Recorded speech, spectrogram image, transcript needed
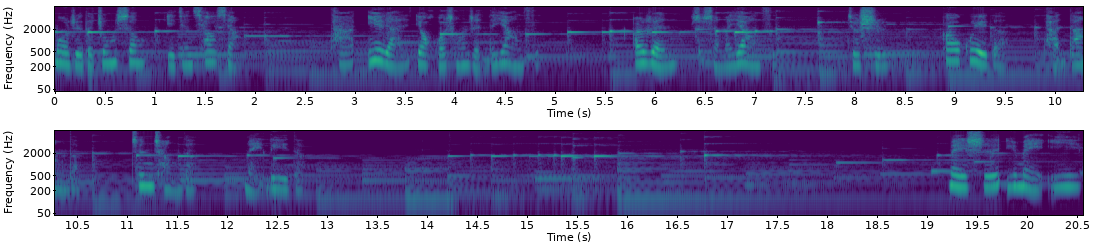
末日的钟声已经敲响，他依然要活成人的样子。而人是什么样子？就是高贵的、坦荡的、真诚的、美丽的。美食与美衣，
